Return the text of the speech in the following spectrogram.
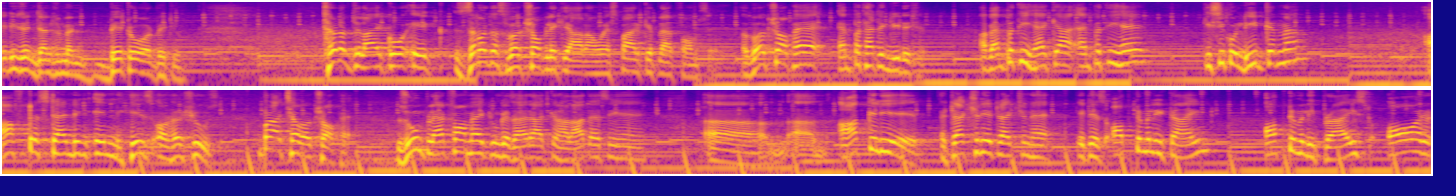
लेडीज़ एंड जेंटलमैन बेटो और बेटियों थर्ड ऑफ़ जुलाई को एक ज़बरदस्त वर्कशॉप लेके आ रहा हूँ एस्पायर के प्लेटफॉर्म से। वर्कशॉप है एम्पथेटिक लीडरशिप अब एम्पथी है क्या? एम्पथी है किसी को लीड करना आफ्टर स्टैंडिंग इन हिज और हर शूज़ बड़ा अच्छा वर्कशॉप है। जूम प्लेटफॉर्म है क्योंकि ज़ाहिर आजकल हालात ऐसे हैं। आ, आ, आपके लिए अट्रैक्शन ही अट्रैक्शन है। It is optimally timed optimally priced और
